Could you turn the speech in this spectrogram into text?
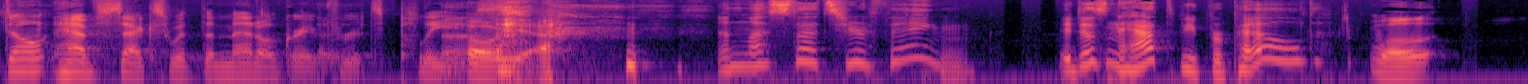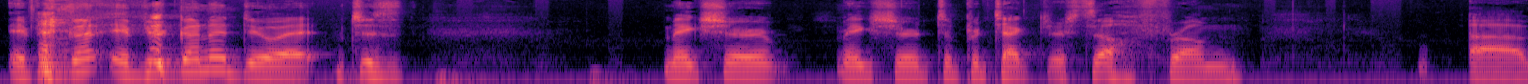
Don't have sex with the metal grapefruits, please. oh yeah. Unless that's your thing. It doesn't have to be propelled. Well, if you're gonna if you're gonna do it, just make sure make sure to protect yourself from uh,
